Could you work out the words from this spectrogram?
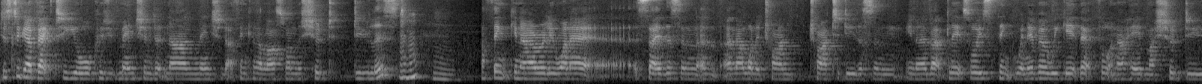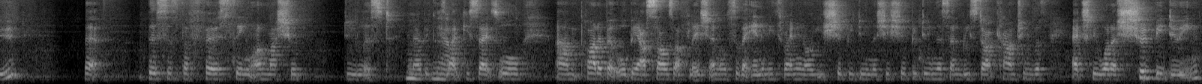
Just to go back to your, because you've mentioned it now and mentioned, I think in the last one, the should do list. Mm-hmm. I think you know I really want to say this and, and, and I want to try and try to do this and you know like let's always think whenever we get that thought in our head my should do that this is the first thing on my should do list you know because Yeah. like you say it's all um, part of it will be ourselves our flesh and also the enemy throwing in oh you should be doing this you should be doing this and we start countering with actually what I should be doing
